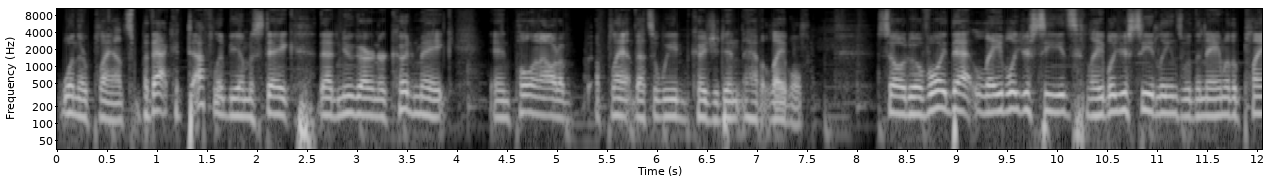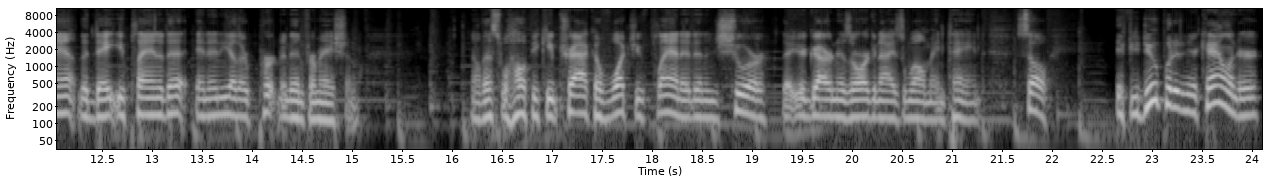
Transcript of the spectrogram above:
when they're plants. But that could definitely be a mistake that a new gardener could make in pulling out a, a plant that's a weed because you didn't have it labeled. So, to avoid that, label your seeds, label your seedlings with the name of the plant, the date you planted it, and any other pertinent information. Now, this will help you keep track of what you've planted and ensure that your garden is organized and well maintained. So, if you do put it in your calendar,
